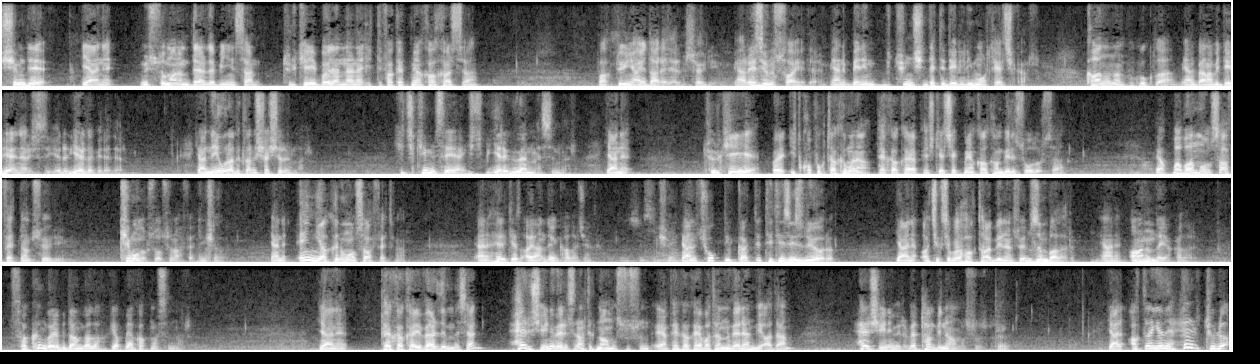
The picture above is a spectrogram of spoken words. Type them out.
Şimdi yani Müslümanım der de bir insan Türkiye'yi bölenlerle ittifak etmeye kalkarsa bak dünyayı dar ederim söyleyeyim. Yani rezil rüsva ederim. Yani benim bütün şiddetli deliliğim ortaya çıkar. Kanunla, hukukla yani bana bir deli enerjisi gelir yerle bir ederim. Yani neye uğradıklarını şaşırırlar. Hiç kimseye, hiçbir yere güvenmesinler. Yani Türkiye'yi böyle it kopuk takımına, PKK'ya peşke çekmeye kalkan birisi olursa ya babam olsa affetmem söyleyeyim. Kim olursa olsun affetmem. İnşallah. Yani en yakınım olsa affetmem. Yani herkes ayağını denk alacak. İnşallah. Yani çok dikkatli titiz izliyorum. Yani açıkça böyle halk tabiriyle söyleyeyim zımbalarım. Yani anında yakalarım. Sakın böyle bir dangalaklık yapmaya kalkmasınlar. Yani PKK'yı verdin mi sen her şeyini verirsin artık namussuzsun. Yani PKK'ya vatanını veren bir adam her şeyini verir ve tam bir namussuzdur. Tabii. Yani aklına gelen her türlü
